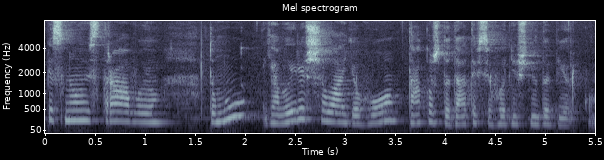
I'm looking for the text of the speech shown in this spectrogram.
пісною стравою, тому я вирішила його також додати в сьогоднішню добірку.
